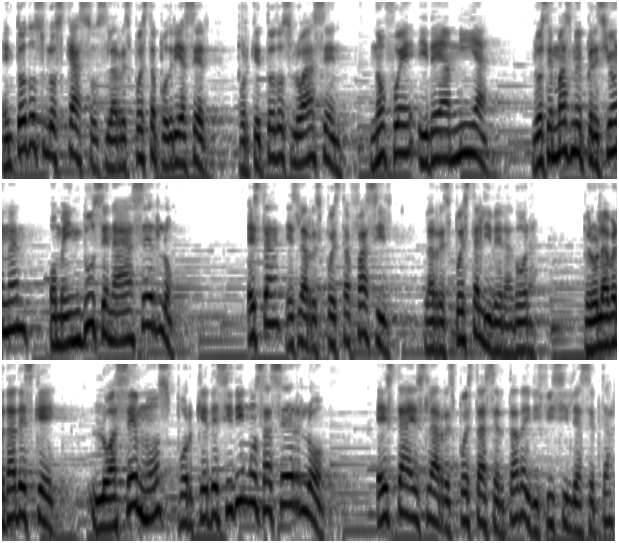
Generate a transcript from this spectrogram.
En todos los casos la respuesta podría ser porque todos lo hacen no fue idea mía. Los demás me presionan o me inducen a hacerlo. Esta es la respuesta fácil, la respuesta liberadora. Pero la verdad es que lo hacemos porque decidimos hacerlo. Esta es la respuesta acertada y difícil de aceptar.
